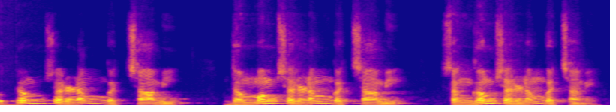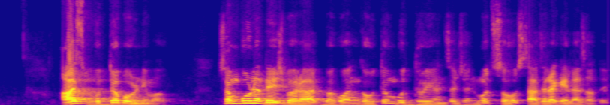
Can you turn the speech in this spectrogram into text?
बुद्धं शरणं गच्छामि धम्मं शरणं गच्छामि संघम शरणं गच्छामि. आज बुद्ध पौर्णिमा. संपूर्ण देशभरात भगवान गौतम बुद्ध यांचा जन्मोत्सव साजरा केला जातोय.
